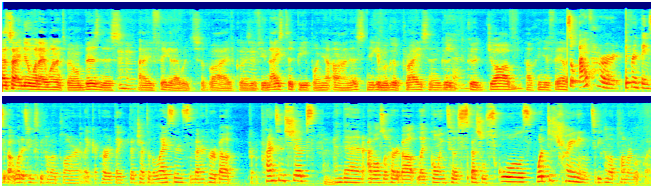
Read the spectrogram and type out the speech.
That's how I knew when I went into my own business, Mm-hmm. I figured I would survive because if you're nice to people and you're honest, and you give them a good price and a good Yeah. good job, how can you fail? So I've heard different things about what it takes to become a plumber. Like I've heard like that you have to have a license, and then I've heard about pr- apprenticeships, and then I've also heard about like going to special schools. What does training to become a plumber look like?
